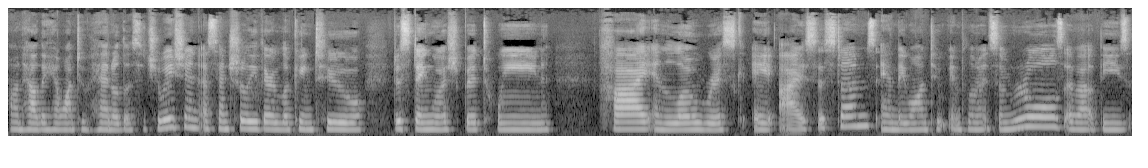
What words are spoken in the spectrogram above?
on how they want to handle the situation. Essentially, they're looking to distinguish between high and low risk AI systems, and they want to implement some rules about these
